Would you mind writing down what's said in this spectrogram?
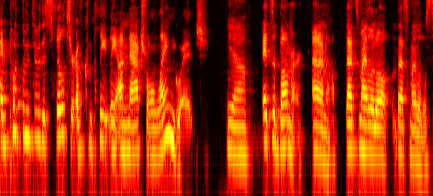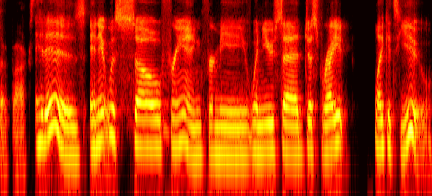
and put them through this filter of completely unnatural language. Yeah. It's a bummer. I don't know. That's my little that's my little soapbox. It is. And it was so freeing for me when you said just write like it's you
